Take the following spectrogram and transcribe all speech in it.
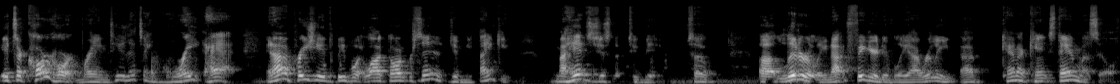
it's a Carhartt brand too. That's a great hat. And I appreciate the people at Locked On for sending it to me. Thank you. My head's just too big. So uh, literally, not figuratively. I really, I kind of can't stand myself,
